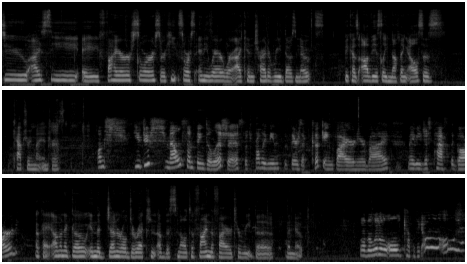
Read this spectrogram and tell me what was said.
do I see a fire source or heat source anywhere where I can try to read those notes? Because obviously nothing else is capturing my interest. Um, you do smell something delicious, which probably means that there's a cooking fire nearby. Maybe just past the guard. Okay, I'm gonna go in the general direction of the smell to find the fire to read the the note. Well, the little old couple think, oh, oh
